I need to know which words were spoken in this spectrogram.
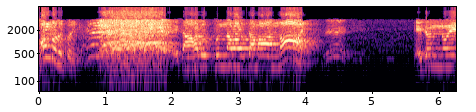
ভণ্ডদের তরিকা। এটা আহলুসুন্নাওয়াল জামা নয়। এজন্যই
